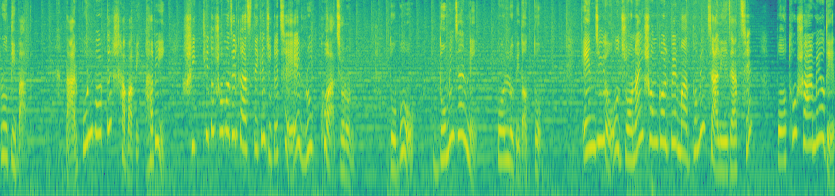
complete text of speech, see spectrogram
প্রতিবাদ। তার পরিবর্তে স্বাভাবিকভাবেই শিক্ষিত সমাজের কাছ থেকে জুটেছে রুক্ষ আচরণ। তবুও দমে যাননি পল্লবী দত্ত। এনজিও জনাই সংকল্পের মাধ্যমে চালিয়ে যাচ্ছে পথ সারমেয়দের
